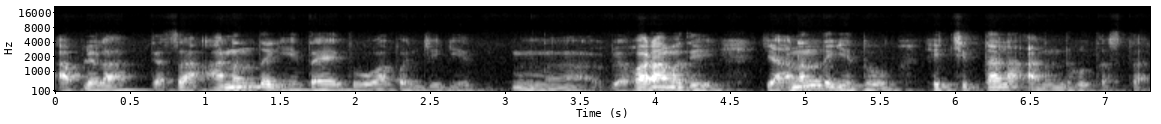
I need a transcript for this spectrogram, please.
आपल्याला त्याचा आनंद घेता येतो. आपण जे घेत व्यवहारामध्ये जे आनंद घेतो हे चित्ताला आनंद होत असतात.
